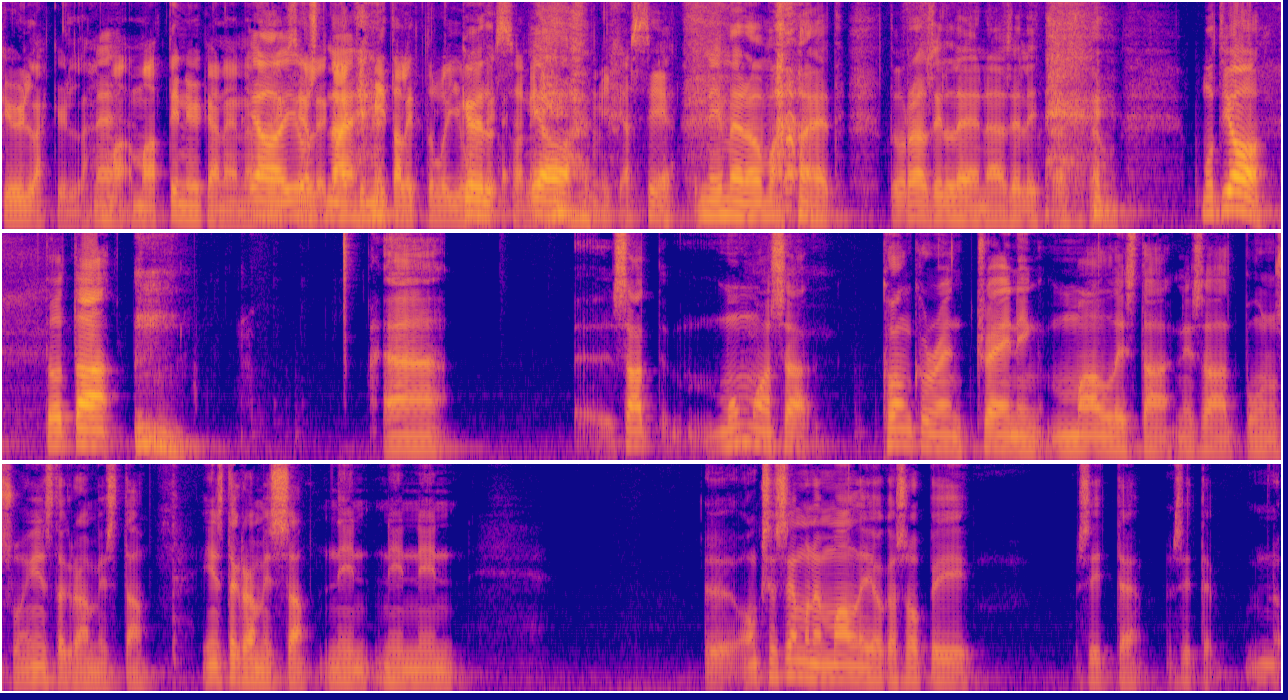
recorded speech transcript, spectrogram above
Kyllä, kyllä. Ne. Ma- Matti Nykänen, joo, just näin. kaikki mitalit tullut juurissa, niin joo. mikä siinä? Nimenomaan, että turha sille enää selittää sitä. Mutta joo, tota, ää, sä oot muun muassa Concurrent Training-mallista, niin sä oot puhunut sun Instagramista, Instagramissa, niin, niin, niin onko se semmoinen malli, joka sopii sitten, sitten no,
